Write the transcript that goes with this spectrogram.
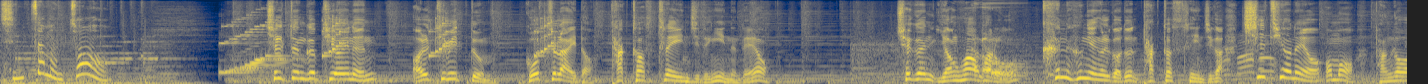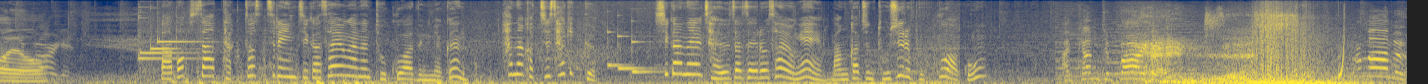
진짜 많죠? 7등급 tier에는 얼티밋 둠, 고스트라이더, 닥터 스트레인지 등이 있는데요. 최근 영화화로 큰 흥행을 거둔 닥터 스트레인지가 7tier네요. 어머, 반가워요. 마법사 닥터 스트레인지가 사용하는 도구와 능력은 하나같이 사기급. 시간을 자유자재로 사용해 망가진 도시를 복구하고 I've come to bargain. Dormammu!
